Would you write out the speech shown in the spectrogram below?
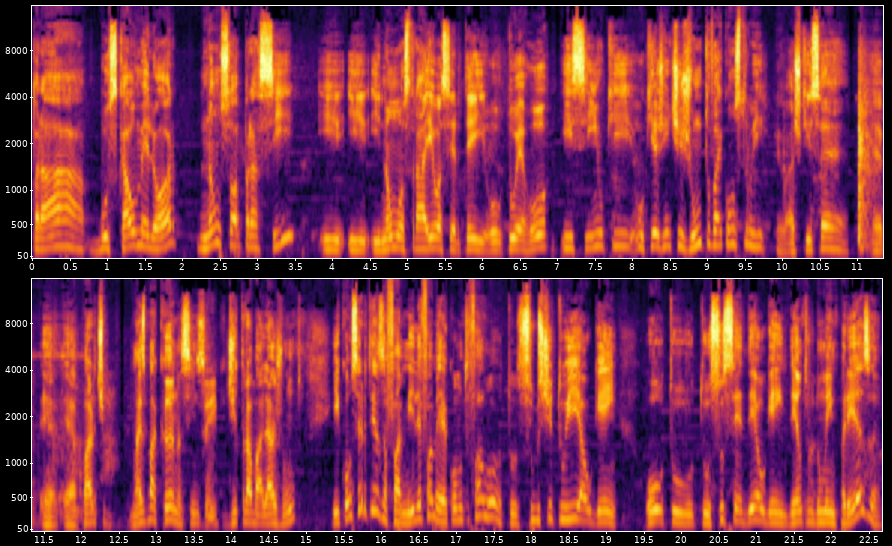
para buscar o melhor, não só para si e, e, e não mostrar eu acertei ou tu errou, e sim o que, o que a gente junto vai construir. Eu acho que isso é, é, é, é a parte mais bacana, assim, Sim. de trabalhar junto. E com certeza, família é família, como tu falou, tu substituir alguém ou tu, tu suceder alguém dentro de uma empresa,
